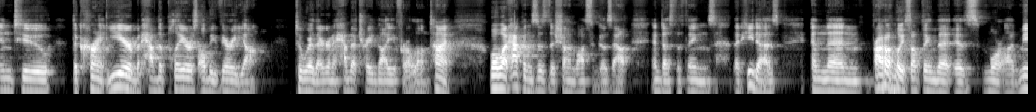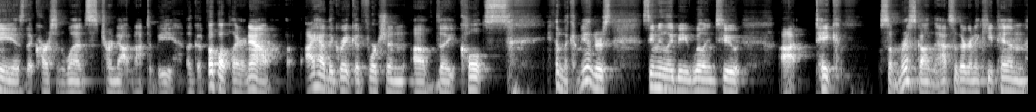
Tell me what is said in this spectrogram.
into the current year, but have the players all be very young to where they're going to have that trade value for a long time. Well, what happens is that Deshaun Watson goes out and does the things that he does. And then probably something that is more on me is that Carson Wentz turned out not to be a good football player. Now, I had the great good fortune of the Colts and the Commanders seemingly be willing to uh, take some risk on that. So they're going to keep him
